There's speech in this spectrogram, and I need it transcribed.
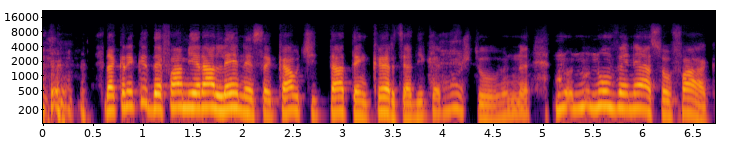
Dar cred că de fapt era lene să caut citate în cărți, adică nu știu, nu, nu, nu venea să o fac.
